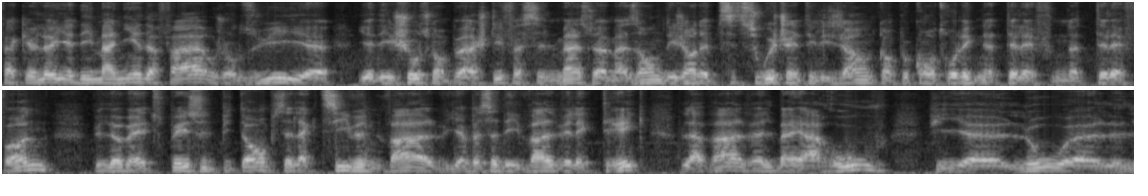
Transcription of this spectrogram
fait que là, il y a des manières de faire. Aujourd'hui, euh, il y a des choses qu'on peut acheter facilement sur Amazon, des genres de petites switches intelligentes qu'on peut contrôler avec notre, notre téléphone. Puis là, ben, tu payes sur le piton, puis ça active une valve. Il y avait ça des valves électriques. La valve, elle, ben, elle rouvre, puis euh, l'eau, euh,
